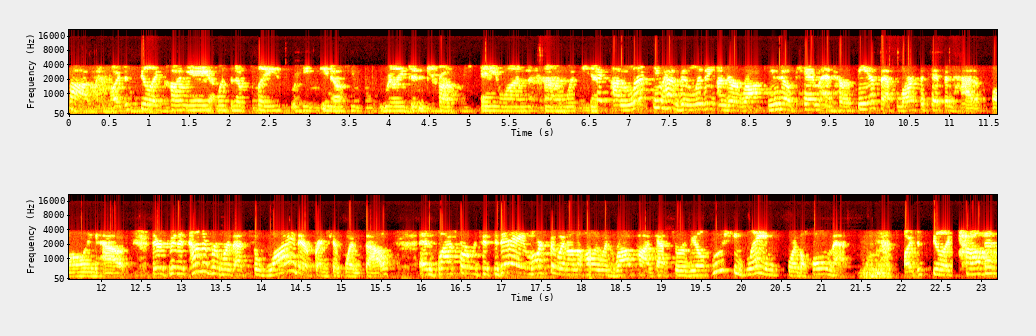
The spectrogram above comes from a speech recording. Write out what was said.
Nightly Pop, I just feel like Kanye was in a place where he, you know, he really didn't trust anyone um, with Kim. Unless you have been living under a rock, you know Kim and her BFF Larsa Pippen had a falling out. There's been a ton of rumors as to why their friendship went south. And flash forward to today, Larsa went on the Hollywood Raw podcast to reveal who she blames for the whole mess. I just feel like how that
